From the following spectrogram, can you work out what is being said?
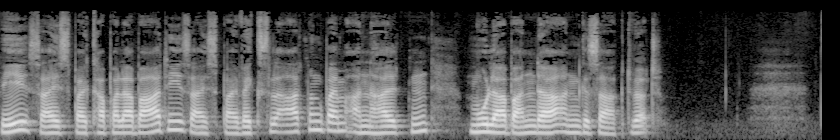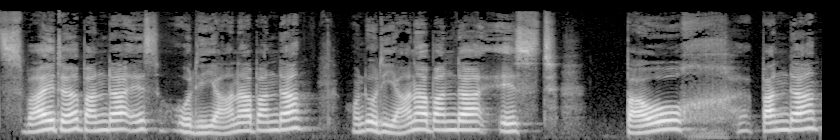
wie sei es bei Kapalabhati, sei es bei Wechselatmung, beim Anhalten Mula Bandha angesagt wird. Zweite Bandha ist Uddiyana Bandha und Uddiyana Bandha ist Bauchbandha.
